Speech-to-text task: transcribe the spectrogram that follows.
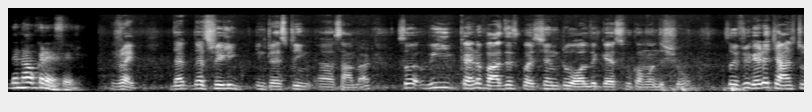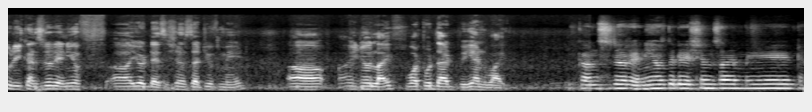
then how can I fail? Right. That that's really interesting, uh, Samrat. So we kind of ask this question to all the guests who come on the show. So if you get a chance to reconsider any of uh, your decisions that you've made uh, in your life, what would that be and why? Consider any of the decisions I made.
